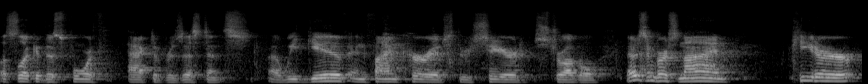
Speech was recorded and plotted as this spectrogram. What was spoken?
Let's look at this fourth act of resistance. Uh, we give and find courage through shared struggle. Notice in verse 9, Peter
